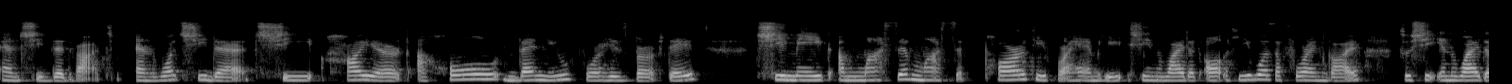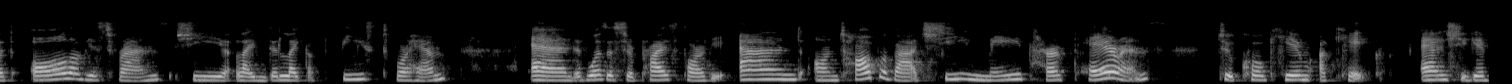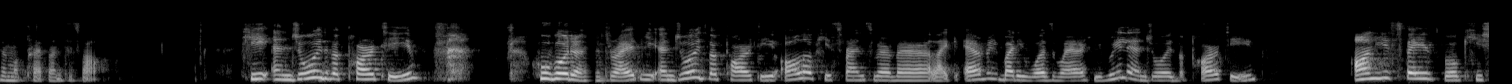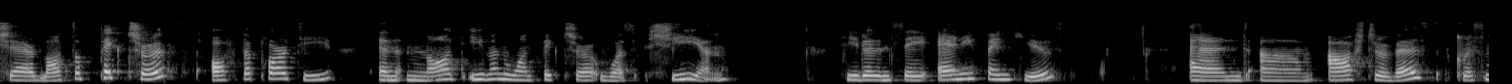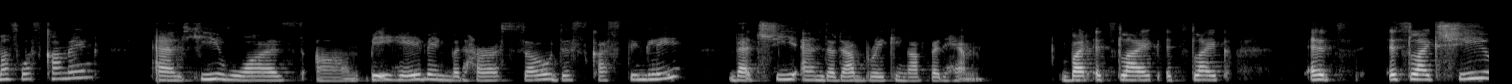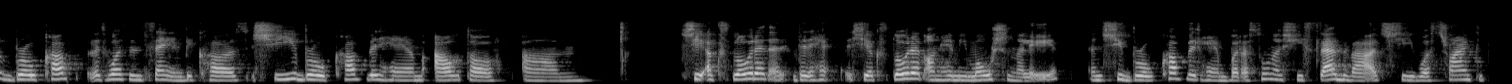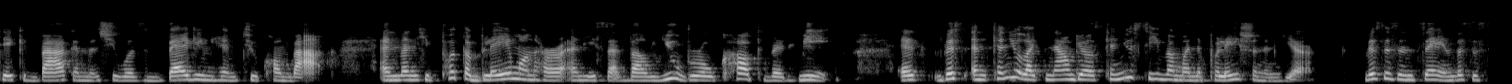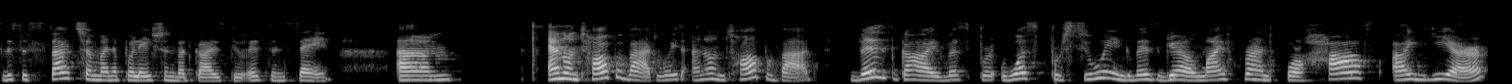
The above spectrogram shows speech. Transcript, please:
and she did that. And what she did, she hired a whole venue for his birthday. She made a massive, massive party for him. He, she invited all, he was a foreign guy. So she invited all of his friends. She like did like a feast for him. And it was a surprise party. And on top of that, she made her parents to cook him a cake and she gave him a present as well. He enjoyed the party. Who wouldn't, right? He enjoyed the party. All of his friends were there, like everybody was there. He really enjoyed the party. On his Facebook, he shared lots of pictures of the party, and not even one picture was Shein. He didn't say any thank yous. And um, after this, Christmas was coming, and he was um, behaving with her so disgustingly that she ended up breaking up with him. But it's like it's like it's it's like she broke up. It was insane because she broke up with him out of um, she exploded and she exploded on him emotionally and she broke up with him but as soon as she said that she was trying to take it back and then she was begging him to come back. And then he put the blame on her and he said well you broke up with me. It's this and can you like now girls can you see the manipulation in here? This is insane. This is this is such a manipulation that guys do. It's insane. Um and on top of that wait and on top of that this guy was was pursuing this girl my friend for half a year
